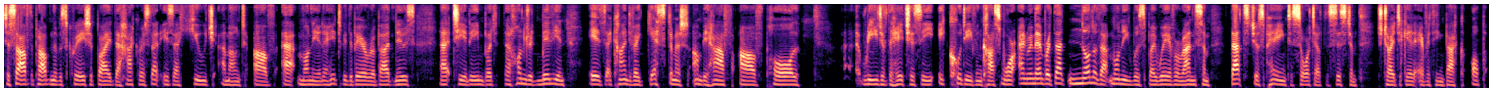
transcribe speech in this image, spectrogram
to solve the problem that was created by the hackers, that is a huge amount of uh, money. And I hate to be the bearer of bad news uh, to you, Liam, but the 100 million is a kind of a guesstimate on behalf of Paul. Uh, Reid of the HSE, it could even cost more. And remember that none of that money was by way of a ransom. That's just paying to sort out the system to try to get everything back up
